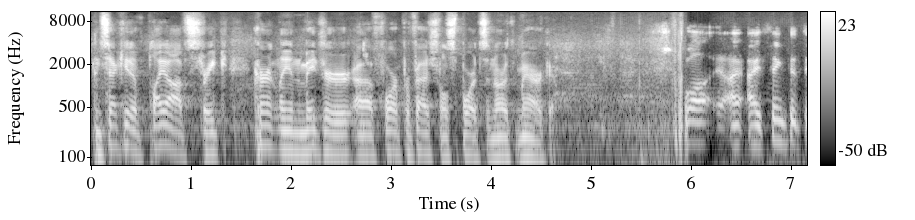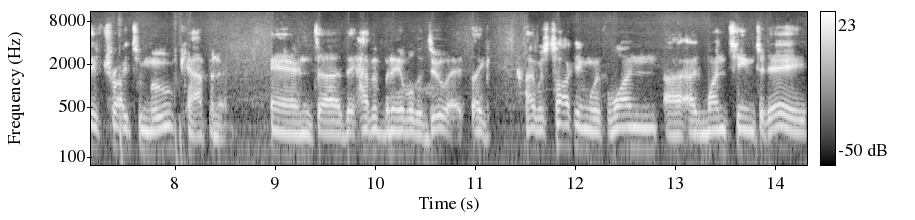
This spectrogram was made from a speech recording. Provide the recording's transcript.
consecutive playoff streak currently in the major uh, four professional sports in North America. Well, I, I think that they've tried to move Kapanen, and uh, they haven't been able to do it. Like I was talking with one uh, one team today,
